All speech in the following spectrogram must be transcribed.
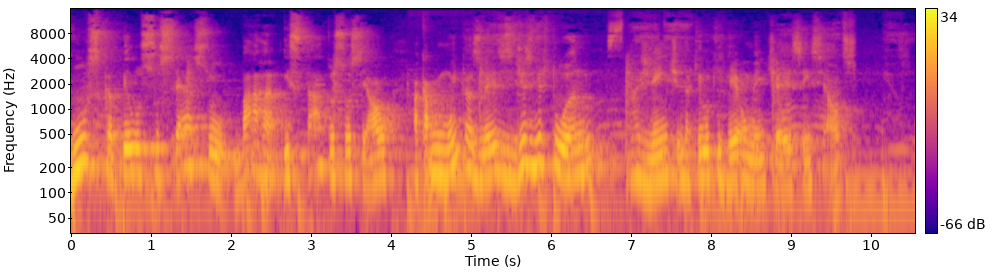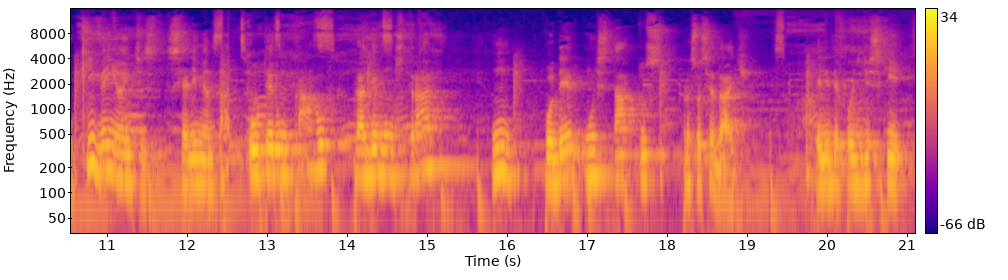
busca pelo sucesso barra status social acaba muitas vezes desvirtuando a gente daquilo que realmente é essencial. O que vem antes, se alimentar ou ter um carro para demonstrar um poder, um status para a sociedade? Ele depois disse que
